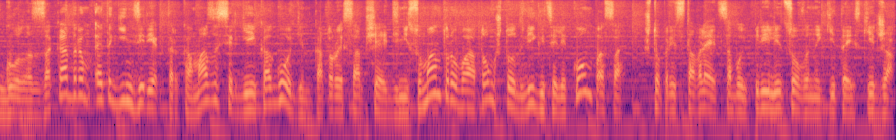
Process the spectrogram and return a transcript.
Голос за кадром — это гендиректор КАМАЗа Сергей Кагогин, который сообщает Денису Мантурову о том, что двигатели компаса, что представляет собой перелицованный китайский джак,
